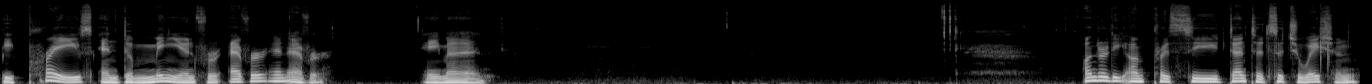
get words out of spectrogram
be praise and dominion forever and ever. Amen. Under the unprecedented situation,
